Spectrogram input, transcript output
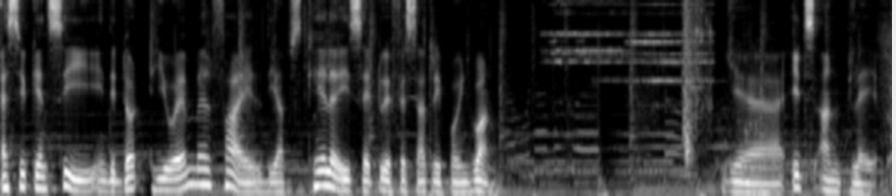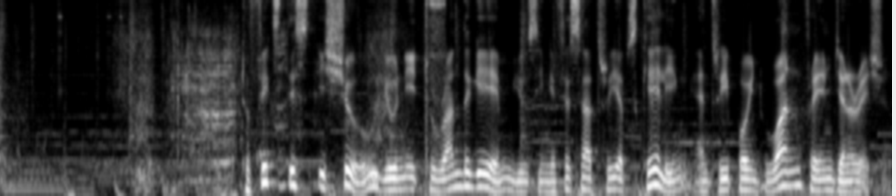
As you can see in the .toml file, the upscaler is set to FSR 3.1. Yeah, it's unplayable. To fix this issue, you need to run the game using FSR 3 upscaling and 3.1 frame generation.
